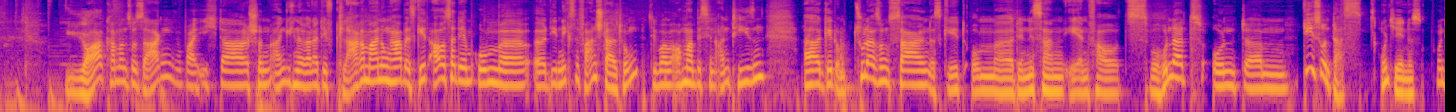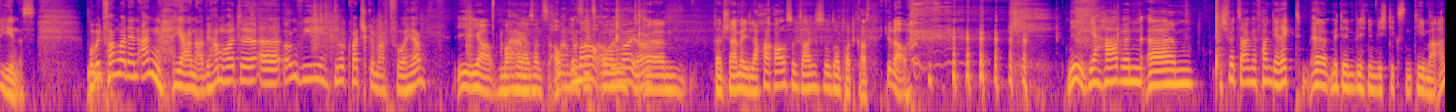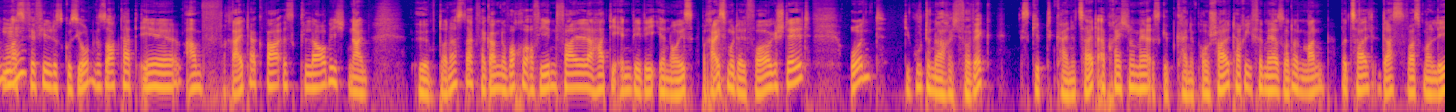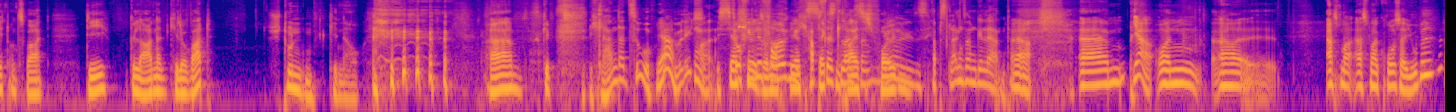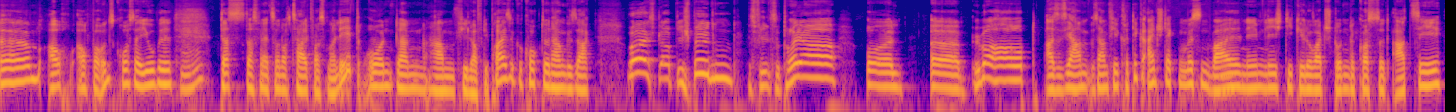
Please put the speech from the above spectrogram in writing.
Ja, kann man so sagen, wobei ich da schon eigentlich eine relativ klare Meinung habe. Es geht außerdem um äh, äh, die nächste Veranstaltung, die wollen wir auch mal ein bisschen anteasen. Äh, geht um Zulassungszahlen, es geht um äh, den Nissan ENV 200 und ähm, dies und das Und jenes. und jenes. Womit fangen wir denn an, Jana? Wir haben heute äh, irgendwie nur Quatsch gemacht vorher. Ja, machen wir ja Ähm, sonst auch immer. sonst auch und, immer, ja. ähm, dann schneiden wir die Lacher raus und sagen, es ist unser Podcast. Genau. Nee, wir haben, ähm, ich würde sagen, wir fangen direkt äh, mit, dem, mit dem wichtigsten Thema an, Mhm. was für viel Diskussion gesorgt hat. Äh, am Freitag war es, glaube ich, nein, äh, Donnerstag, vergangene Woche auf jeden Fall, hat die NBW ihr neues Preismodell vorgestellt. Und die gute Nachricht vorweg, es gibt keine Zeitabrechnung mehr, es gibt keine Pauschaltarife mehr, sondern man bezahlt das, was man lädt, und zwar die geladenen Kilowatt. Stunden. Genau. ähm, es gibt Ich lerne dazu. Ja, Überleg mal. ist ja so schön, viele so Folgen. jetzt Ich jetzt 36 langsam, Folgen. Ja, ich hab's langsam gelernt. Ja, ähm, ja und äh, erstmal erstmal großer Jubel, ähm, auch, auch bei uns großer Jubel, dass, dass man jetzt nur noch zahlt, was man lädt. Und dann haben viele auf die Preise geguckt und haben gesagt, "Oh, ich glaube, die spinnen, ist viel zu teuer und äh, überhaupt. Also sie haben, sie haben viel Kritik einstecken müssen, weil nämlich die Kilowattstunde kostet AC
